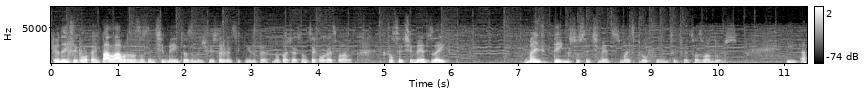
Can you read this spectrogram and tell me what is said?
que eu nem sei colocar em palavras, mas são sentimentos, é muito difícil fazer isso aqui no, podcast, eu não sei colocar as palavras. São sentimentos aí mais densos, sentimentos mais profundos, sentimentos mais maduros. E a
